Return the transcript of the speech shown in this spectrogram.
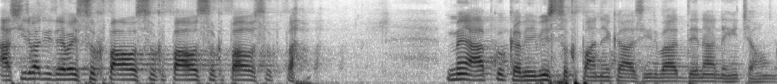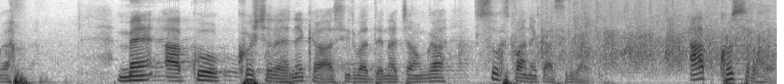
आशीर्वाद भी दे भाई सुख पाओ सुख पाओ सुख पाओ सुख पाओ। मैं आपको कभी भी सुख पाने का आशीर्वाद देना नहीं चाहूँगा। मैं आपको खुश रहने का आशीर्वाद देना चाहूँगा, सुख पाने का आशीर्वाद। आप खुश रहो।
